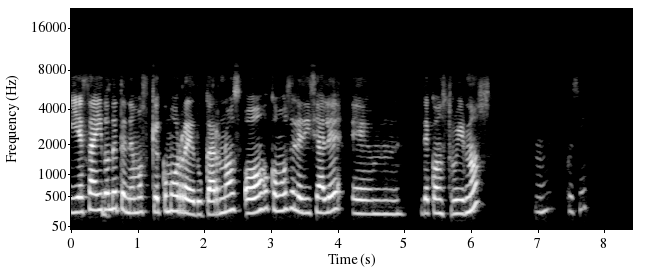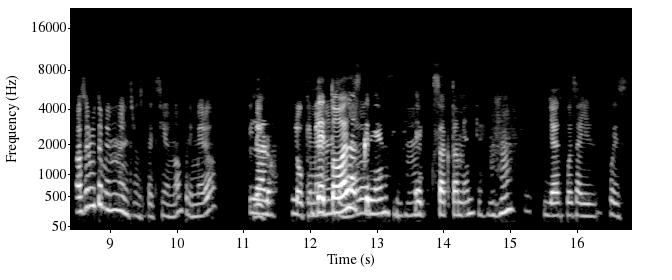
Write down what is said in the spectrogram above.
Y es ahí donde tenemos que como reeducarnos o, ¿cómo se le dice, Ale? Em, deconstruirnos. Ujú, Pues sí. Hacer también una introspección, ¿no? Primero, de Claro. lo que me De han todas las creencias, exactamente. Y ya después ahí, pues,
